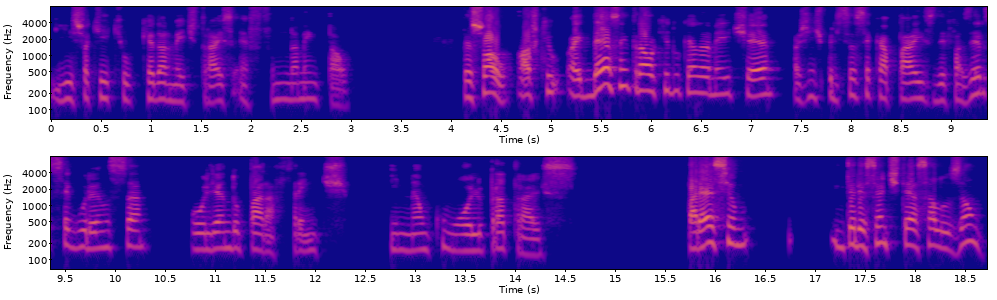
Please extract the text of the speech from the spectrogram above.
E isso aqui que o Kedarmate traz é fundamental. Pessoal, acho que a ideia central aqui do Kedarmate é a gente precisa ser capaz de fazer segurança olhando para frente e não com o olho para trás. Parece interessante ter essa alusão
